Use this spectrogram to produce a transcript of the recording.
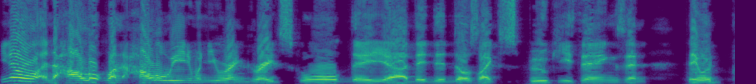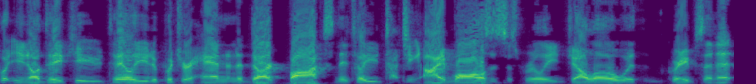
you know, and Halloween when you were in grade school, they uh, they did those like spooky things, and they would put you know take you tell you to put your hand in a dark box, and they tell you touching eyeballs. It's just really Jello with grapes in it,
